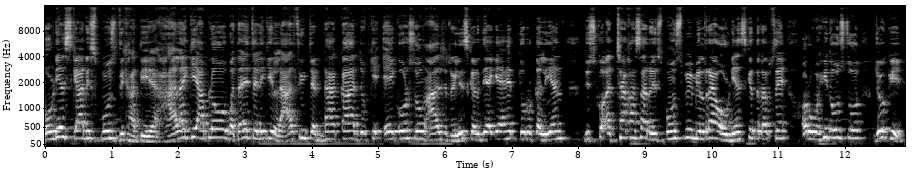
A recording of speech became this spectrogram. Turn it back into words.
ऑडियंस क्या रिस्पॉन्स दिखाती है। हालाँकि आप लोगों बताए चले कि लाल सिंह चड्ढा का जो कि एक और सॉन्ग आज रिलीज़ कर दिया गया है, तुर्कलियन, जिसको अच्छा खासा रिस्पॉन्स भी मिल रहा है ऑडियंस की तरफ़ से। और वही दोस्तों, जो कि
